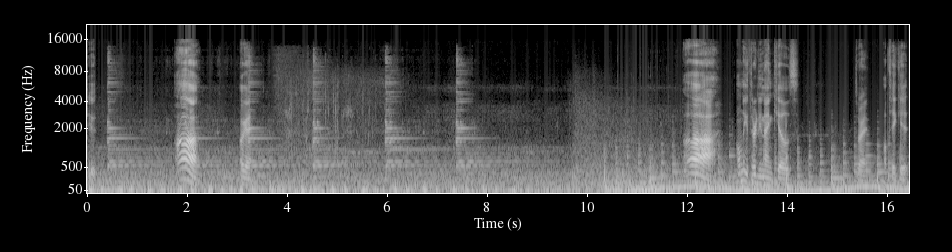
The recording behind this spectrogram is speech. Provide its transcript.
Dude. Ah! Okay. Ah! Only 39 kills. It's alright. I'll take it.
